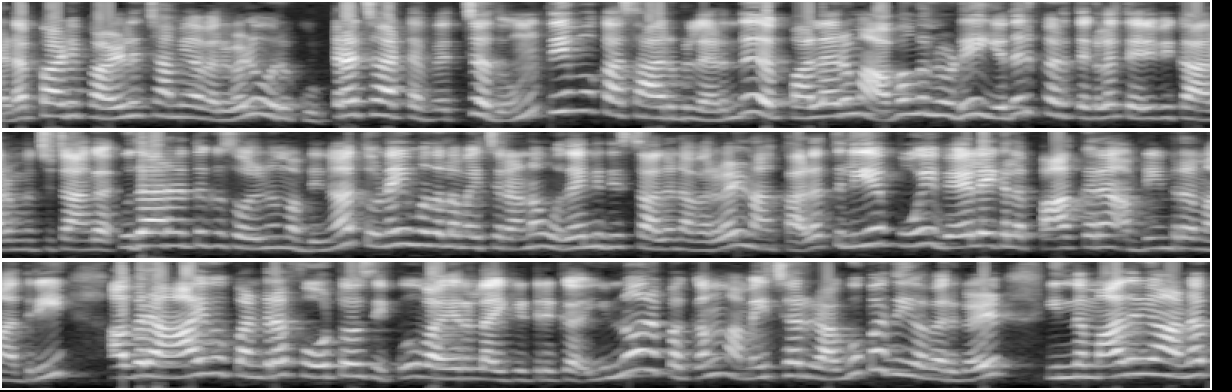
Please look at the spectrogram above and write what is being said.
எடப்பாடி பழனிசாமி அவர்கள் ஒரு குற்றச்சாட்டை வச்சதும் திமுக சார்பில் இருந்து பலரும் அவங்களுடைய எதிர்கருத்துக்களை தெரிவிக்க ஆரம்பிச்சுட்டாங்க. உதாரணத்துக்கு சொல்லணும் அப்படின்னா துணை முதலமைச்சரான உதயநிதி ஸ்டாலின் அவர்கள் நான் களத்திலேயே போய் வேலைகளை பாக்குறேன் அப்படின்ற மாதிரி அவர் ஆய்வு பண்ற போட்டோஸ் இப்போ வைரல் ஆகிட்டு இருக்கு. இன்னொரு பக்கம் அமைச்சர் ரகுபதி அவர்கள் இந்த மாதிரியான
